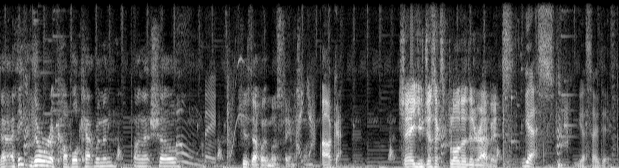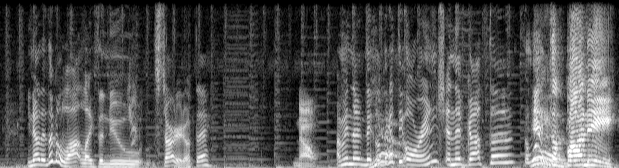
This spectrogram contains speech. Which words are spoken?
I think there were a couple Catwomen on that show. Boom, baby. She was definitely the most famous one. Okay. Jay, you just exploded the rabbit. Yes. Yes, I did. You know, they look a lot like the new starter, don't they? No. I mean, they they, they got the orange and they've got the the white. It's a bunny.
